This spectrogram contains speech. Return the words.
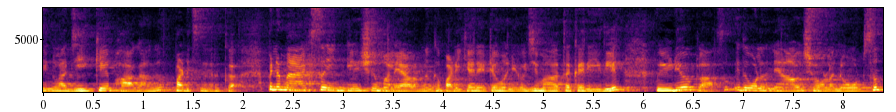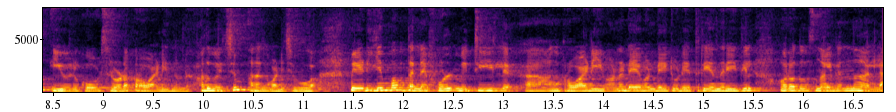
നിങ്ങൾ ആ ജി കെ ഭാഗം അങ്ങ് പഠിച്ചു തീർക്കുക. പിന്നെ മാത്സ് ഇംഗ്ലീഷ് മലയാളം നിങ്ങൾക്ക് പഠിക്കാൻ ഏറ്റവും അനുയോജ്യമാകത്തക്ക രീതിയിൽ വീഡിയോ ക്ലാസ്സും ഇതുപോലെ തന്നെ ആവശ്യമുള്ള നോട്ട്സും ഈ ഒരു കോഴ്സിലൂടെ പ്രൊവൈഡ് ചെയ്യുന്നുണ്ട്. അത് വെച്ചും അതങ്ങ് പഠിച്ചു പോവുക. മേടിക്കുമ്പോൾ തന്നെ ഫുൾ മെറ്റീരിയൽ അങ്ങ് പ്രൊവൈഡ് ചെയ്യുവാണ്. Day one day two day three എന്ന രീതിയിൽ ഓരോ ദിവസം നൽകുന്നതല്ല.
